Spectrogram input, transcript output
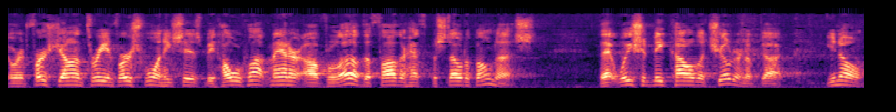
or in 1 John 3 and verse 1, he says, Behold, what manner of love the Father hath bestowed upon us, that we should be called the children of God. You know,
